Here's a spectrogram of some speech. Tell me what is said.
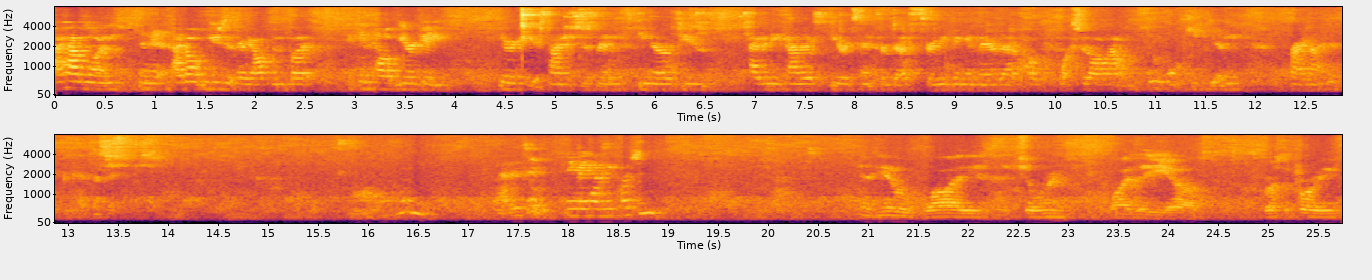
I have one, and it, I don't use it very often, but it can help irrigate irrigate your sinuses, and you know if you have any kind of irritants or dust or anything in there, that'll help flush it all out, so you won't keep getting rhinitis because of it. That is it. Anybody have any questions? Any idea why the children, why the uh, respiratory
